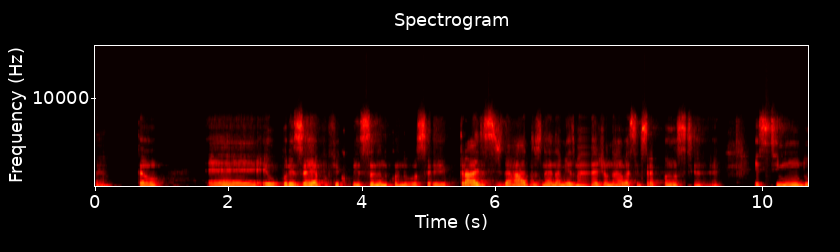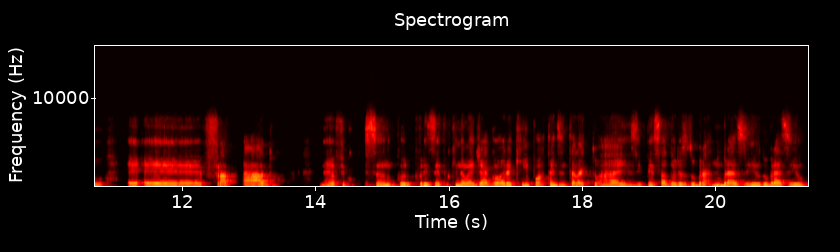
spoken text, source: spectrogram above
Né? Então, é, eu, por exemplo, fico pensando quando você traz esses dados, né, na mesma regional, essa discrepância, né, esse mundo é, é, fratado, né? Eu fico pensando, por, por exemplo, que não é de agora que importantes intelectuais e pensadoras do, no Brasil, do Brasil,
